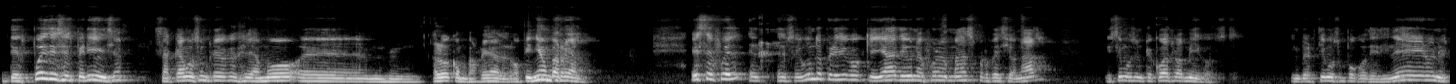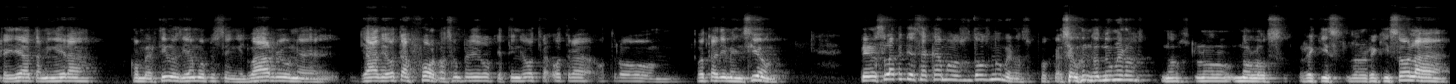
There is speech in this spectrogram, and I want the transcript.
Después de esa experiencia, sacamos un periódico que se llamó em, algo con Barreal, Opinión Barreal. Este fue el, segundo periódico que ya de una forma más profesional hicimos entre cuatro amigos. Invertimos un poco de dinero, nuestra idea también era convertirnos, digamos, pues, en el barrio, ya de otra forma, hacer un periódico que tenga otra, otra, otro, otra dimensión. Pero solamente sacamos dos números, porque el segundo número nos, no, los, requisó, la,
